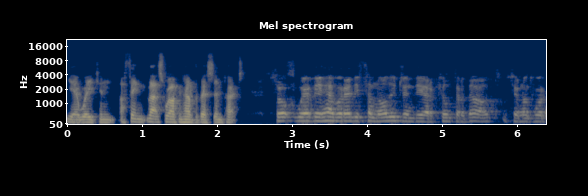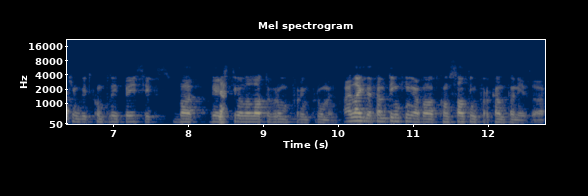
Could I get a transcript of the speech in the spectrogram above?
yeah where you can I think that's where I can have the best impact so where they have already some knowledge and they are filtered out, so you're not working with complete basics, but there's yeah. still a lot of room for improvement. I like that. I'm thinking about consulting for companies or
